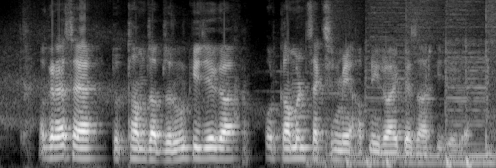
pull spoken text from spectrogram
अगर ऐसा है तो थम्स अप ज़रूर कीजिएगा और कमेंट सेक्शन में अपनी राय का इजहार कीजिएगा।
